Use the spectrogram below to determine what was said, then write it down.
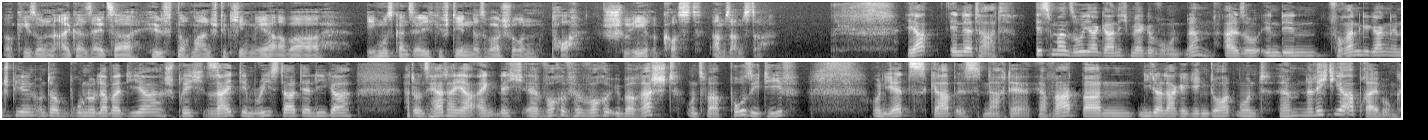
Okay, so ein Alka Selzer hilft noch mal ein Stückchen mehr, aber ich muss ganz ehrlich gestehen, das war schon boah, schwere Kost am Samstag. Ja, in der Tat ist man so ja gar nicht mehr gewohnt. Ne? Also in den vorangegangenen Spielen unter Bruno Labbadia, sprich seit dem Restart der Liga, hat uns Hertha ja eigentlich äh, Woche für Woche überrascht und zwar positiv. Und jetzt gab es nach der erwartbaren Niederlage gegen Dortmund ähm, eine richtige Abreibung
